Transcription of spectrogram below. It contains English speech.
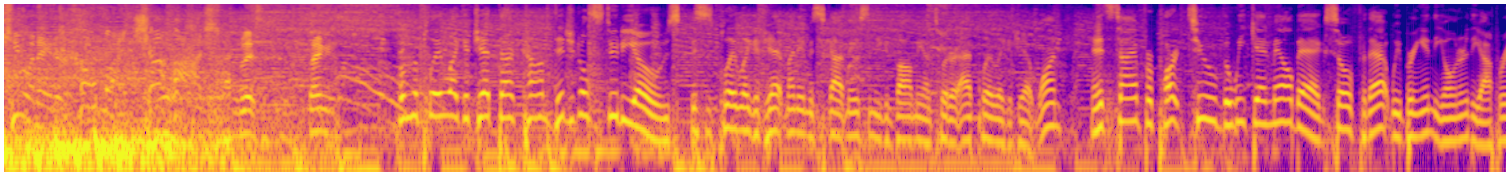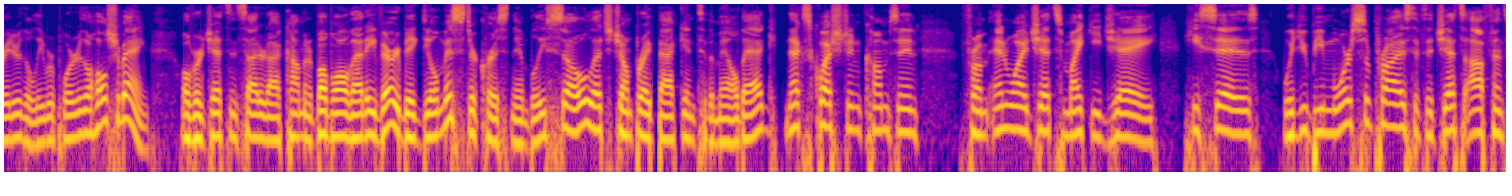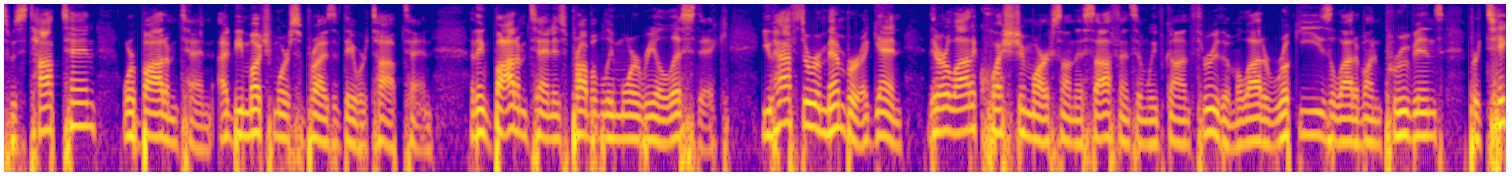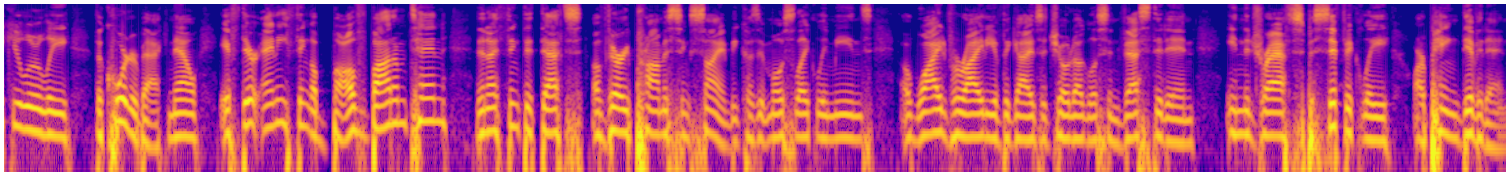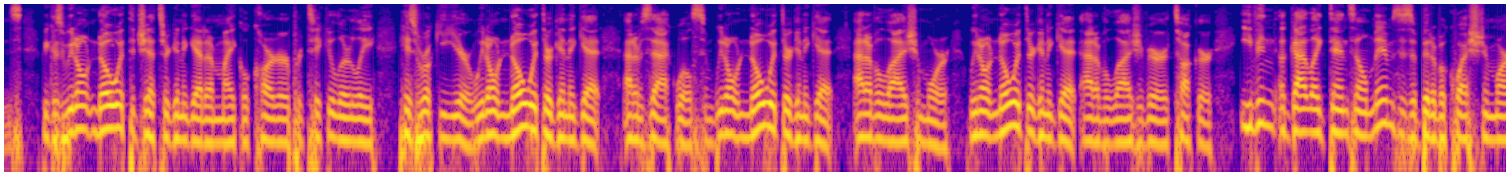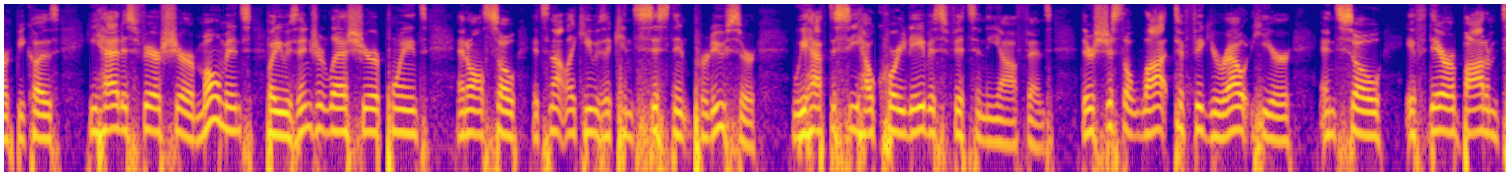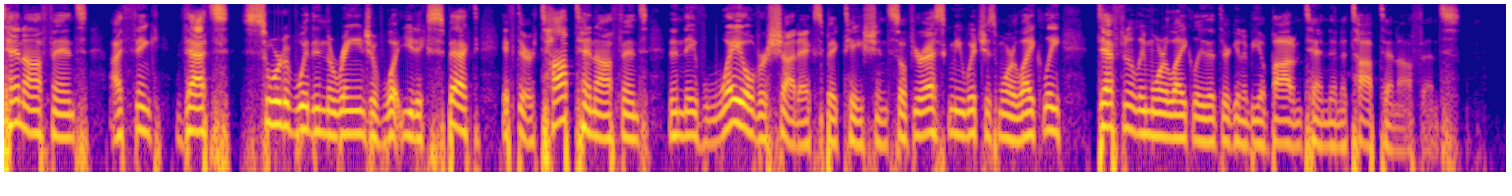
Q-inator. Oh my gosh! Listen, thank you. From the PlayLikeAJet.com digital studios, this is Play Like a Jet. My name is Scott Mason. You can follow me on Twitter at PlayLikeAJet1. And it's time for part two of the weekend mailbag. So for that, we bring in the owner, the operator, the lead reporter, the whole shebang over at JetsInsider.com. And above all that, a very big deal, Mr. Chris Nimbley. So let's jump right back into the mailbag. Next question comes in from NY Jets Mikey J. He says, Would you be more surprised if the Jets offense was top 10 or bottom 10? I'd be much more surprised if they were top 10. I think bottom 10 is probably more realistic. You have to remember, again, there are a lot of question marks on this offense, and we've gone through them. A lot of rookies, a lot of unprovens, particularly the quarterback. Now, if they're anything above bottom 10, then I think that that's a very promising sign because it most likely means a wide variety of the guys that Joe Douglas invested in in the draft specifically are paying dividends because we don't know what the Jets are going to get out of Michael Carter, particularly his rookie year. We don't know what they're going to get out of Zach Wilson. We don't know what they're going to get out of Elijah Moore. We don't know what they're going to get out of Elijah Vera Tucker. Even a guy like Denzel Mims is a bit of a question mark because he had his fair share of moments, but he was injured last year at points, and also it's not like he was a consistent producer. We have to see how Corey Davis fits in the offense. There's just a lot to figure out here. And so, if they're a bottom 10 offense, I think that's sort of within the range of what you'd expect. If they're a top 10 offense, then they've way overshot expectations. So, if you're asking me which is more likely, definitely more likely that they're going to be a bottom 10 than a top 10 offense.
